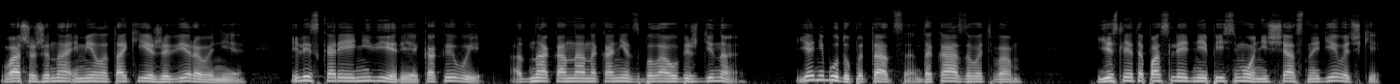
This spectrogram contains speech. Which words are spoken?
Ваша жена имела такие же верования или скорее неверие, как и вы. Однако она наконец была убеждена. Я не буду пытаться доказывать вам. Если это последнее письмо несчастной девочки,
